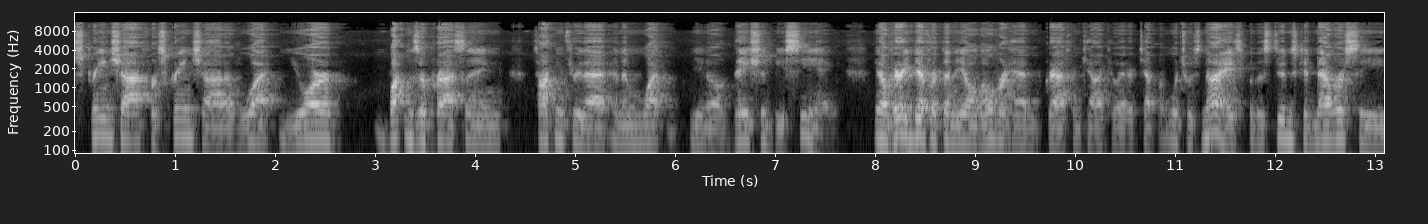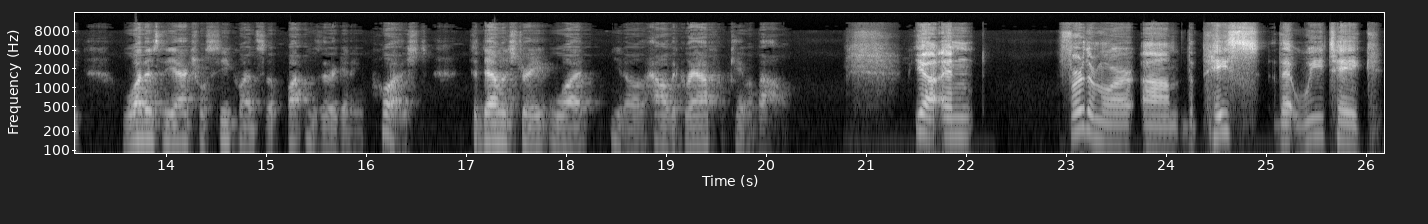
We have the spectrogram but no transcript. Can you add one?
screenshot for screenshot of what your buttons are pressing, talking through that, and then what, you know, they should be seeing. You know, very different than the old overhead graphing calculator template, which was nice, but the students could never see what is the actual sequence of buttons that are getting pushed to demonstrate what, you know, how the graph came about. Yeah, and furthermore, um, the pace that we take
